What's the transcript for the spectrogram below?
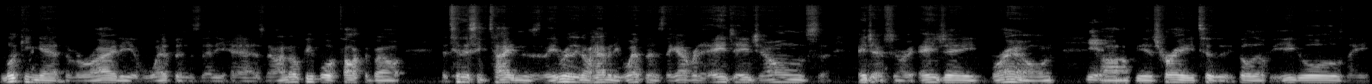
looking at the variety of weapons that he has. Now, I know people have talked about the Tennessee Titans, they really don't have any weapons. They got rid of AJ Jones, AJ, sorry, AJ Brown yeah. uh, via trade to the Philadelphia Eagles. They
